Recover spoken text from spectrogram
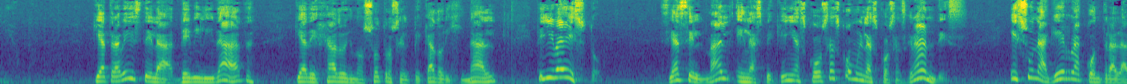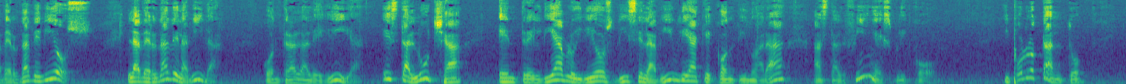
que a través de la debilidad que ha dejado en nosotros el pecado original, te lleva a esto. Se hace el mal en las pequeñas cosas como en las cosas grandes. Es una guerra contra la verdad de Dios, la verdad de la vida, contra la alegría. Esta lucha entre el diablo y Dios, dice la Biblia, que continuará hasta el fin, explicó. Y por lo tanto,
